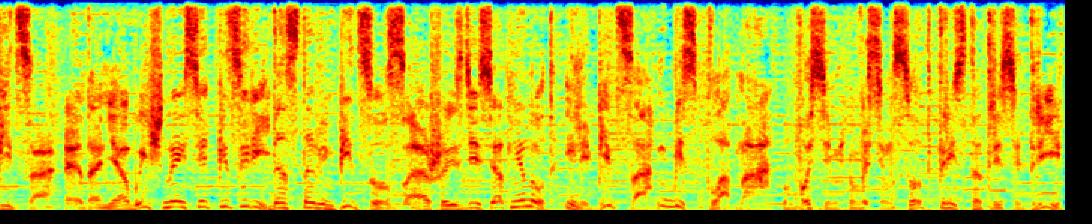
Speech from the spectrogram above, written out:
Пицца. Это необычная сеть пиццерий. Доставим пиццу за 60 минут. Или пицца бесплатно. 8 800 333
